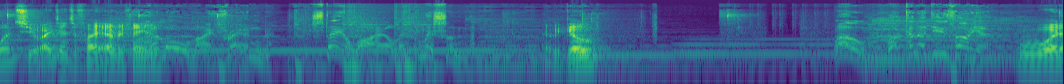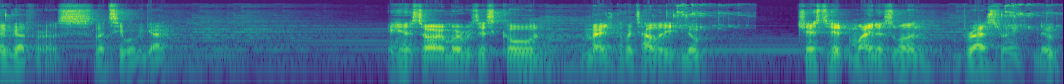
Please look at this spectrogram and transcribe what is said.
Want to identify everything. Hello, my friend. Stay a while and listen. There we go. Well, what can I do for you? What have we got for us? Let's see what we got. Enhanced armor, resist cold, magic and vitality, nope. Chance to hit minus one, brass rank, nope.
